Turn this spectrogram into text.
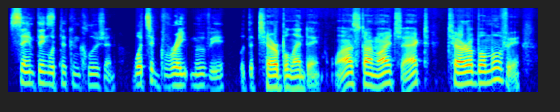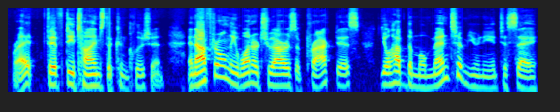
Same thing with the conclusion. What's a great movie with a terrible ending? Last time I checked, terrible movie, right? 50 times the conclusion. And after only one or two hours of practice, you'll have the momentum you need to say,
